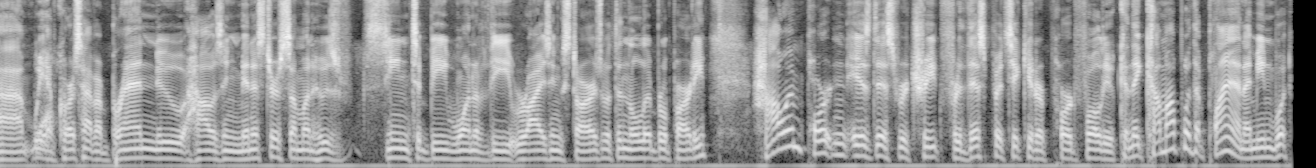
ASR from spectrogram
Um, we, yes. of course, have a brand new housing minister, someone who's seen to be one of the rising stars within the Liberal Party. How important is this retreat for this particular portfolio? Can they come up with a plan? I mean, what,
